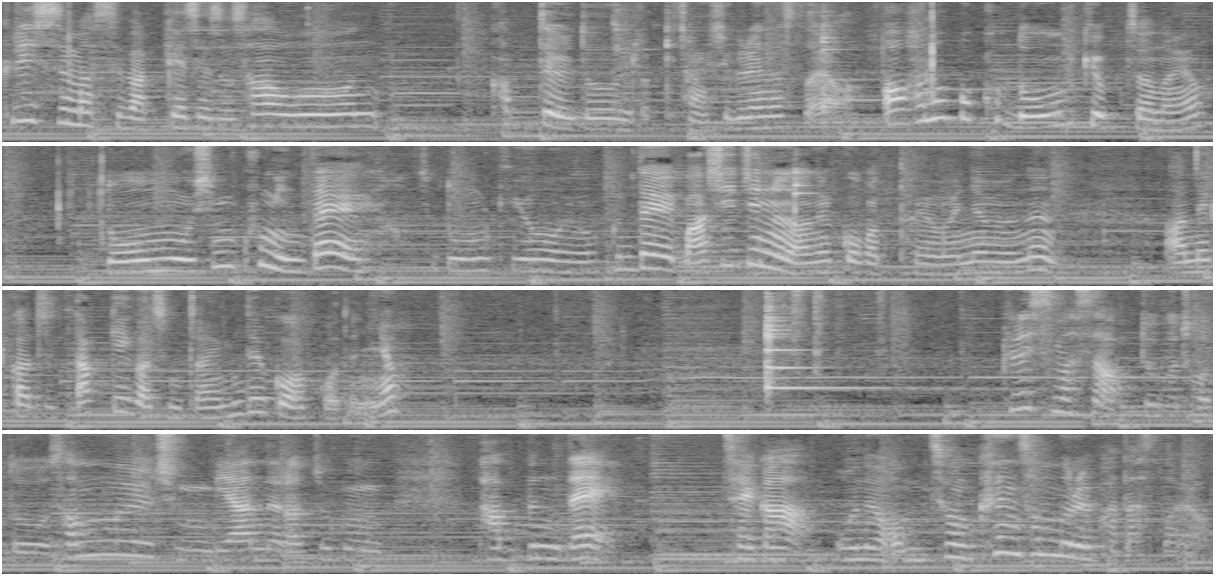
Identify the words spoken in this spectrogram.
크리스마스 마켓에서 사온 컵들도 이렇게 장식을 해놨어요. 아, 한오버 컵 너무 귀엽잖아요? 너무 심쿵인데 너무 귀여워요. 근데 마시지는 않을 것 같아요. 왜냐면은 안에까지 닦기가 진짜 힘들 것 같거든요. 크리스마스 앞두고 저도 선물 준비하느라 조금 바쁜데 제가 오늘 엄청 큰 선물을 받았어요.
